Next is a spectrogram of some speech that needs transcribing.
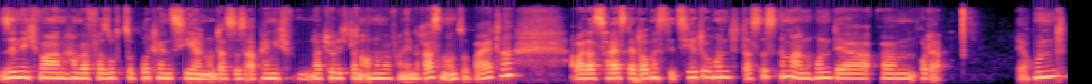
sinnig waren, haben wir versucht zu potenzieren. Und das ist abhängig natürlich dann auch nochmal von den Rassen und so weiter. Aber das heißt, der domestizierte Hund, das ist immer ein Hund, der ähm, oder der Hund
